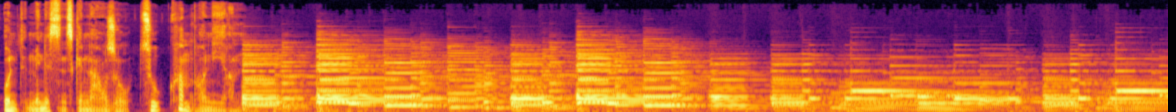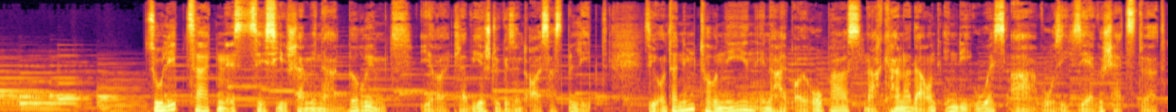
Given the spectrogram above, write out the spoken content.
und mindestens genauso zu komponieren. Zu Lebzeiten ist Cécile Chaminade berühmt. Ihre Klavierstücke sind äußerst beliebt. Sie unternimmt Tourneen innerhalb Europas, nach Kanada und in die USA, wo sie sehr geschätzt wird.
